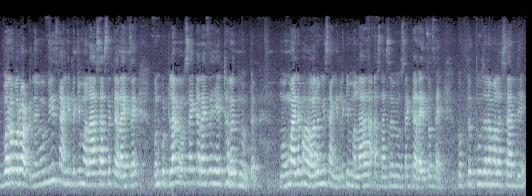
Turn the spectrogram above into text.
बरोबर वाटत नाही. मग मी सांगितलं की मला असं असं करायचं आहे पण कुठला व्यवसाय करायचा हे ठरत नव्हतं. मग माझ्या भावाला मी सांगितलं की मला असा असा व्यवसाय करायचाच आहे. फक्त तू जरा मला साथ दे.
